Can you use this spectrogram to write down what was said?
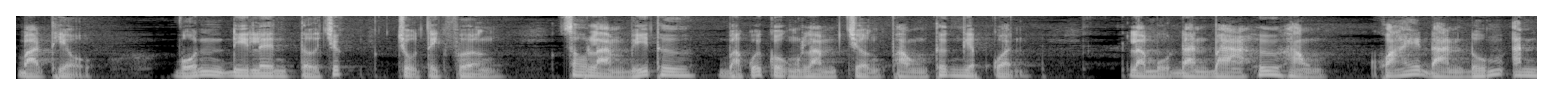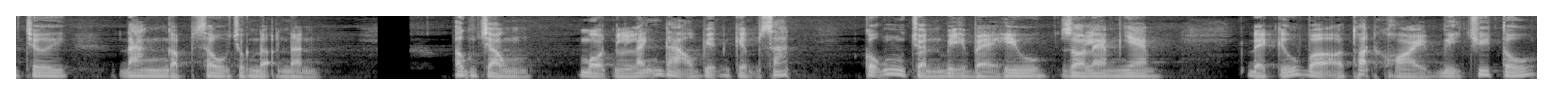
bà thiệu vốn đi lên từ chức chủ tịch phường, sau làm bí thư và cuối cùng làm trưởng phòng thương nghiệp quận, là một đàn bà hư hỏng, khoái đàn đúm ăn chơi, đang ngập sâu trong nợ nần. Ông chồng, một lãnh đạo viện kiểm sát, cũng chuẩn bị về hưu do lem nhem để cứu vợ thoát khỏi bị truy tố,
